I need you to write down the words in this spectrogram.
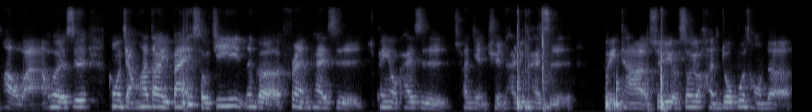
好玩，或者是跟我讲话到一半，哎，手机那个 friend 开始朋友开始传简讯，他就开始回他了，所以有时候有很多不同的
